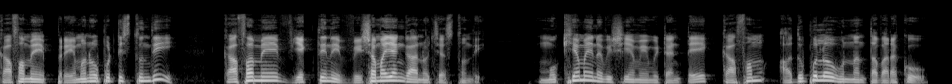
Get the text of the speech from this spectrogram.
కఫమే ప్రేమను పుట్టిస్తుంది కఫమే వ్యక్తిని విషమయంగానూ చేస్తుంది. ముఖ్యమైన విషయమేమిటంటే కఫం అదుపులో ఉన్నంతవరకు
